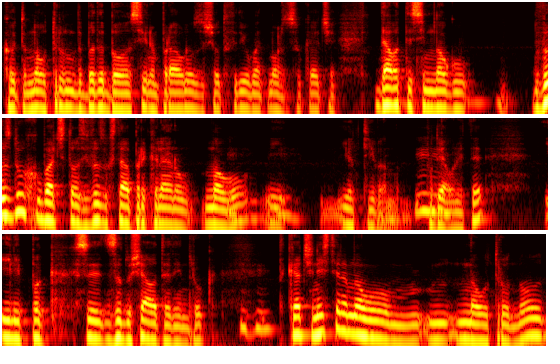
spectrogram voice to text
който е много трудно да бъде балансиран правилно, защото в един момент може да се окаже, че давате си много въздух, обаче този въздух става прекалено много и, и отива по дяволите. Или пък се задушават един друг. Mm-hmm. Така че наистина е много, много трудно.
